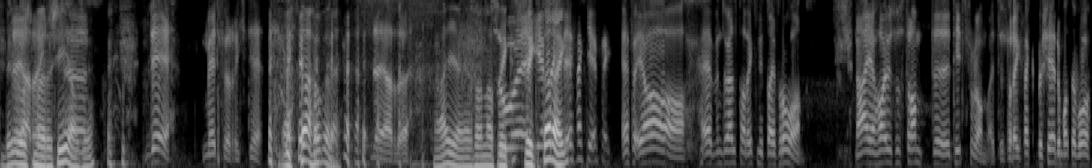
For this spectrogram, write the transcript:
Driver du og smører ski, altså? Det medfører riktighet. Ja, håper det. Det er det. Nei, jeg sånn har Så svikt, jeg- svikta deg. Jeg jeg jeg ja, eventuelt har jeg flytta ifra han. Nei, jeg har jo så stramt uh, tidsprogram, vet du, for jeg fikk beskjed om at det var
